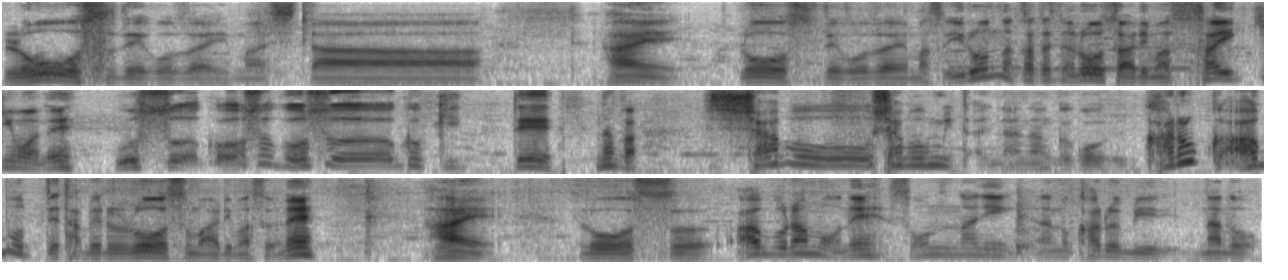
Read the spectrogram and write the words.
ロースでございました。はい。ロースでございます。いろんな形のロースあります。最近はね、薄く薄く薄く切って、なんか、しゃぶしゃぶみたいな、なんかこう、軽く炙って食べるロースもありますよね。はい。ロース、油もね、そんなにあのカルビなど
